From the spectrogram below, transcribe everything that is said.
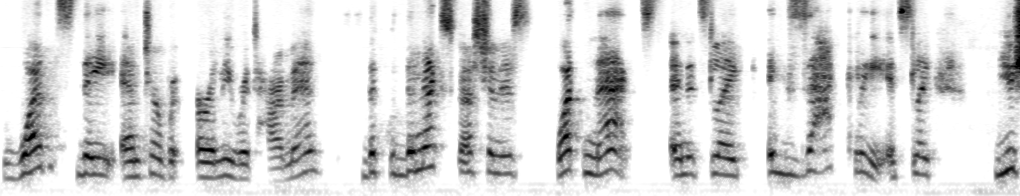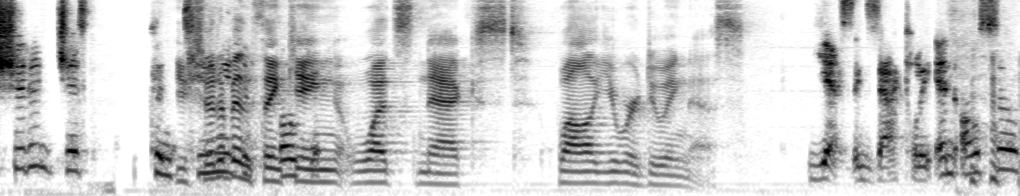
once they enter early retirement, the, the next question is, what next? And it's like, exactly. It's like, you shouldn't just continue. You should have been thinking, focus. what's next? While you were doing this. Yes, exactly. And also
